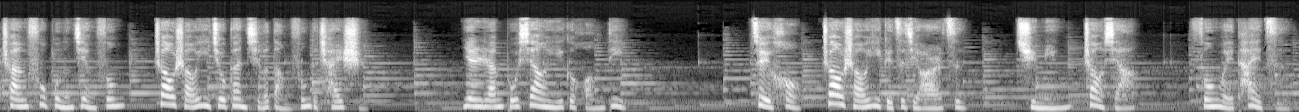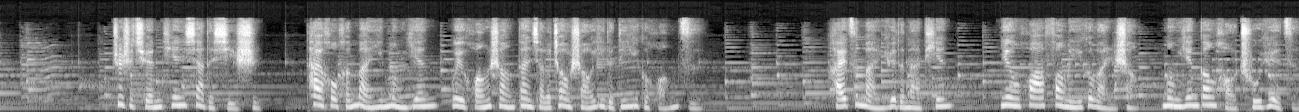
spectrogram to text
产妇不能见风，赵韶义就干起了挡风的差事，俨然不像一个皇帝。最后，赵韶义给自己儿子取名赵霞，封为太子。这是全天下的喜事，太后很满意梦烟为皇上诞下了赵韶义的第一个皇子。孩子满月的那天，烟花放了一个晚上。梦烟刚好出月子，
